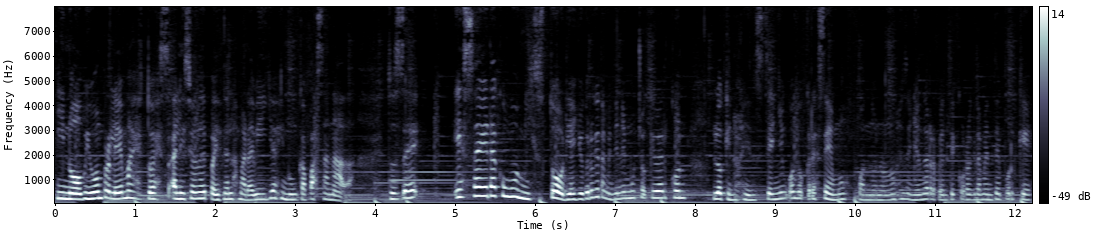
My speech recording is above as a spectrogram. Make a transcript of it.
y no vivo en problemas, esto es Alicia en el País de las Maravillas y nunca pasa nada. Entonces esa era como mi historia. Yo creo que también tiene mucho que ver con lo que nos enseñan cuando crecemos, cuando no nos enseñan de repente correctamente porque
